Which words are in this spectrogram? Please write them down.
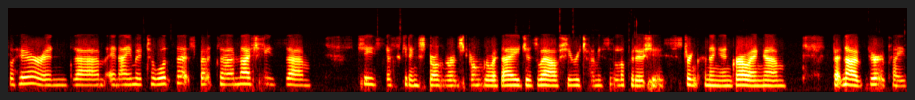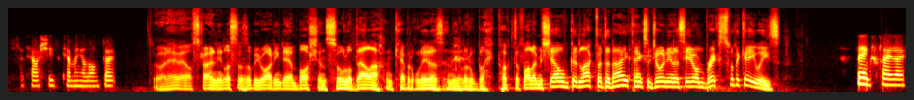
for her and um, and aim her towards it. But uh, no, she's um, she's just getting stronger and stronger with age as well. She every time you sort of look at her, she's strengthening and growing. Um, but no, very pleased with how she's coming along. So. Right, our Australian listeners will be writing down Bosch and Sula Bella in capital letters in their little black book to follow. Michelle, good luck for today. Thanks for joining us here on Breakfast for the Kiwis. Thanks, Clado.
